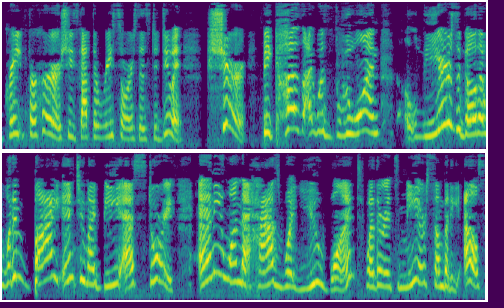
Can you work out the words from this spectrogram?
great for her. She's got the resources to do it. Sure, because I was the one years ago that wouldn't buy into my BS stories. Anyone that has what you want, whether it's me or somebody else,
